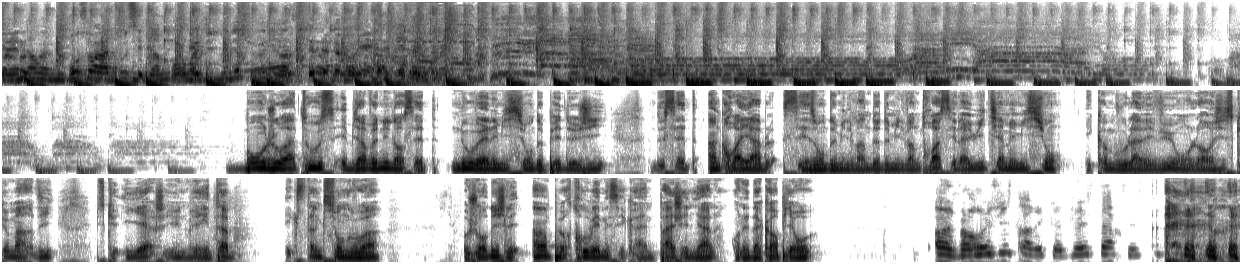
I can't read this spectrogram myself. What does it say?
Quel énorme Bonsoir à tous et bienvenue. Bon, on m'a dit de venir, je suis venu. Hein. Bonjour à tous et bienvenue dans cette nouvelle émission de P2J de cette incroyable saison 2022-2023. C'est la huitième émission et comme vous l'avez vu, on l'enregistre que mardi puisque hier j'ai eu une véritable extinction de voix. Aujourd'hui je l'ai un peu retrouvé mais c'est quand même pas génial. On est d'accord Pierrot? Oh, je m'enregistre avec euh, Joey Star,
